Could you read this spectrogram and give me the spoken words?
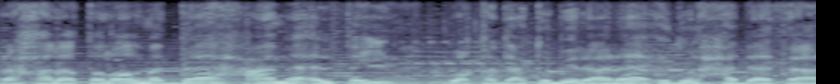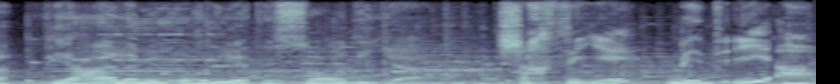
رحل طلال مداح عام 2000 وقد اعتبر رائد الحداثة في عالم الأغنية السعودية. شخصية بدقيقة.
